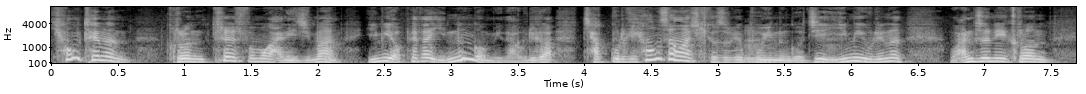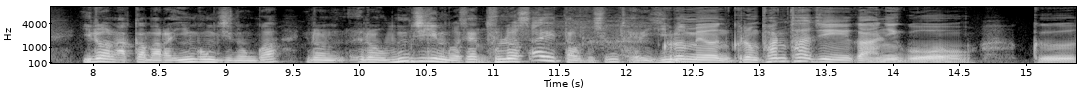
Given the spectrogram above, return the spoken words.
형태는 그런 트랜스포머가 아니지만 이미 옆에 다 있는 겁니다. 우리가 자꾸 이렇게 형상화시켜서 그게 보이는 거지 이미 우리는 완전히 그런 이런 아까 말한 인공지능과 이런 이런 움직이는 것에 둘러싸여 있다고 보시면 돼요. 이미. 그러면 그런 판타지가 아니고 그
